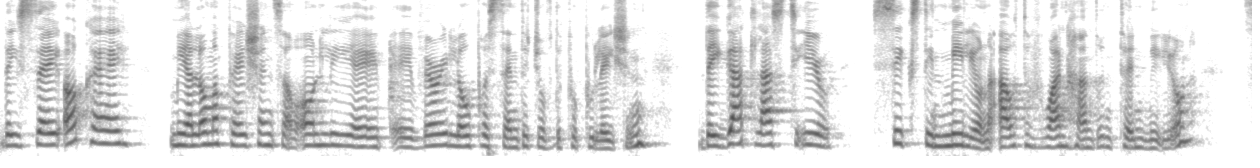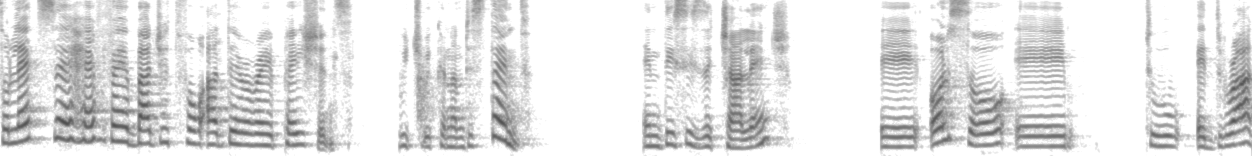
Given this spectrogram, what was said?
they say, okay, myeloma patients are only a, a very low percentage of the population. They got last year 16 million out of 110 million. So let's uh, have a budget for other uh, patients, which we can understand. And this is a challenge. Uh, also, uh, to a drug,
